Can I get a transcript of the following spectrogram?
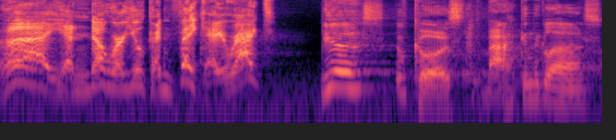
Ah, you know where you can vacate, right? Yes, of course. Back in the glass.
